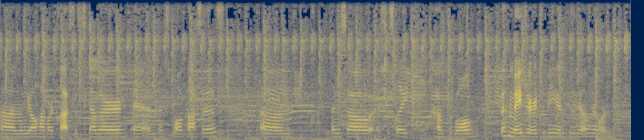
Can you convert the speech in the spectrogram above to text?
um, and we all have our classes together, and they're small classes. Um, and so it's just like comfortable major to be in because you know everyone.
